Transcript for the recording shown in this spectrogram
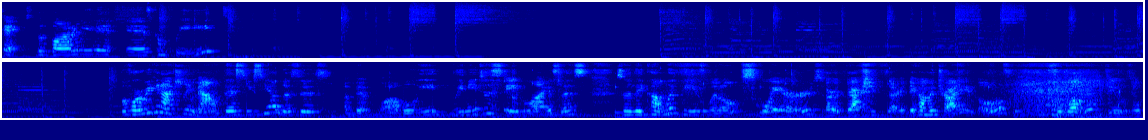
Okay, so the bottom unit is complete. Before we can actually mount this, you see how this is a bit wobbly? We need to stabilize this. So they come with these little squares, or actually, sorry, they come with triangles. So what we'll do is we'll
